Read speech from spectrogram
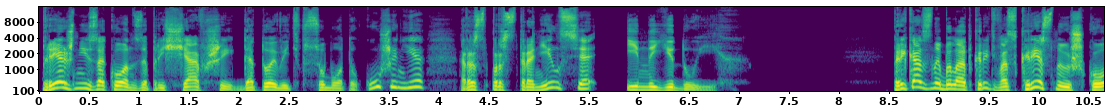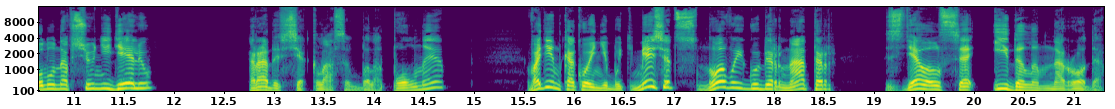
Прежний закон, запрещавший готовить в субботу кушанье, распространился и на еду их. Приказано было открыть воскресную школу на всю неделю. Радость всех классов была полная. В один какой-нибудь месяц новый губернатор сделался идолом народа.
